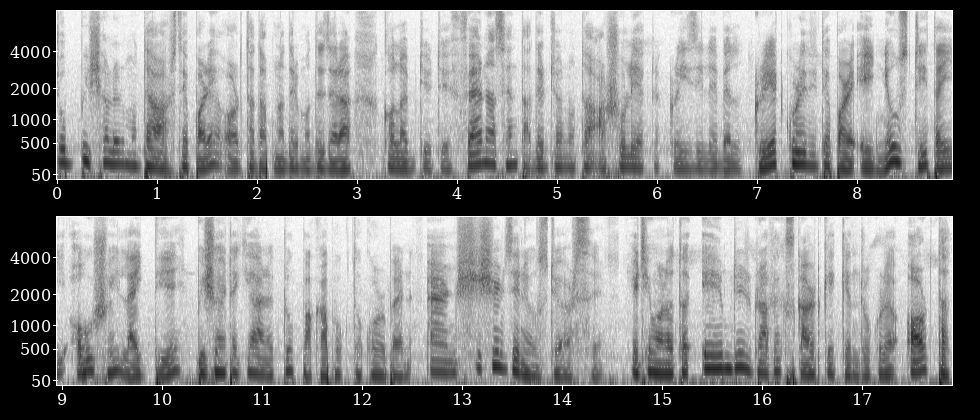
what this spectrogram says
চব্বিশ সালের মধ্যে আসতে পারে। অর্থাৎ আপনাদের মধ্যে যারা কল অফ ডিউটি ফ্যান আছেন, তাদের জন্য তো আসলে একটা ক্রেজি লেভেল ক্রিয়েট করে দিতে পারে এই নিউজটি তাই অবশ্যই লাইক দিয়ে বিষয়টাকে আর একটু পাকাপোক্ত করবেন। অ্যান্ড শেষের যে নিউজটি আসছে, এটি মূলত এএমডির গ্রাফিক্স কার্ডকে কেন্দ্র করে। অর্থাৎ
